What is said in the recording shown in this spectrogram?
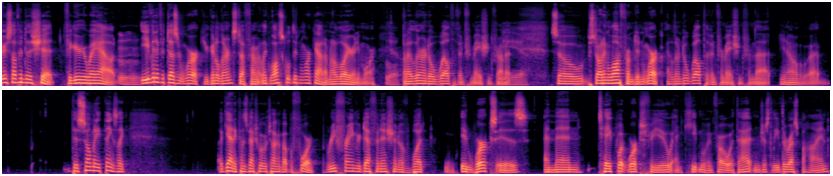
yourself into the shit. Figure your way out. Even if it doesn't work, you're gonna learn stuff from it. Like law school didn't work out. I'm not a lawyer anymore. Yeah. But I learned a wealth of information from it. Yeah. So starting a law firm didn't work. I learned a wealth of information from that. You know, uh, there's so many things. Like again, it comes back to what we were talking about before. Reframe your definition of what it works is, and then take what works for you and keep moving forward with that, and just leave the rest behind.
